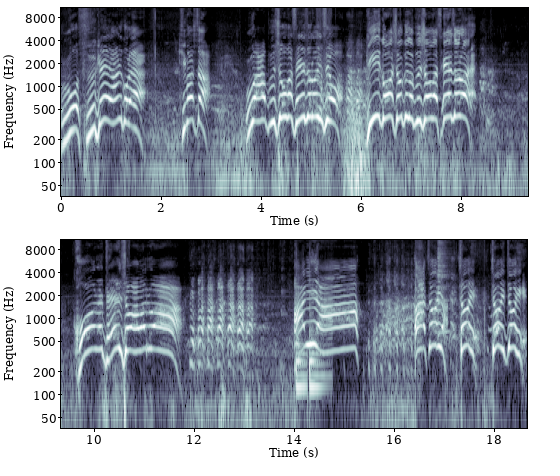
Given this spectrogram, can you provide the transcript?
うおすげえ何これ？来ました。うわ武将が勢ぞろいですよ。義五色の武将が勢ぞろい。これテンション上がるわ。あいいや。あ超いいだ超いい。超いい超いい。っ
